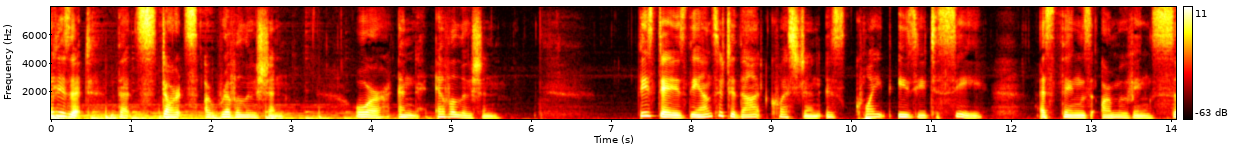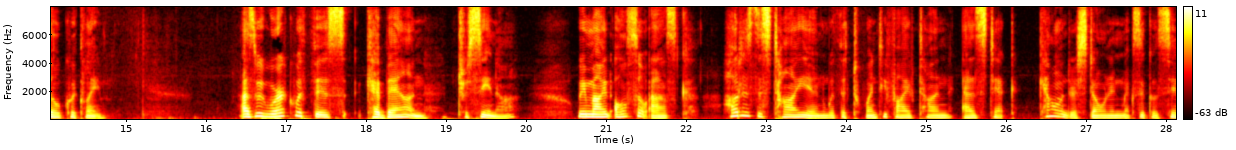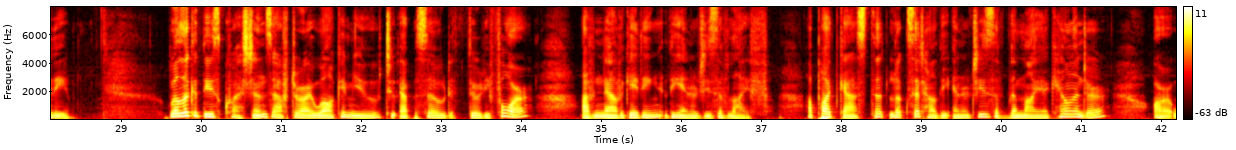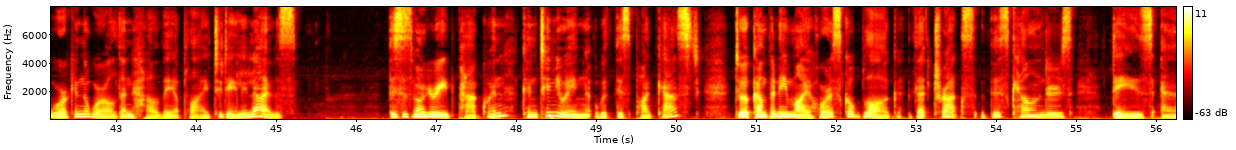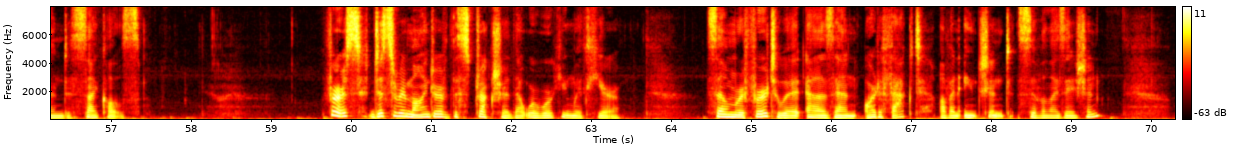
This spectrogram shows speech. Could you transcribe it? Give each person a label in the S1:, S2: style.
S1: What is it that starts a revolution or an evolution? These days, the answer to that question is quite easy to see as things are moving so quickly. As we work with this Keban Trecena, we might also ask how does this tie in with the 25 ton Aztec calendar stone in Mexico City? We'll look at these questions after I welcome you to episode 34 of Navigating the Energies of Life, a podcast that looks at how the energies of the Maya calendar are at work in the world and how they apply to daily lives. This is Marguerite Paquin, continuing with this podcast to accompany my horoscope blog that tracks this calendar's days and cycles. First, just a reminder of the structure that we're working with here. Some refer to it as an artifact of an ancient civilization,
